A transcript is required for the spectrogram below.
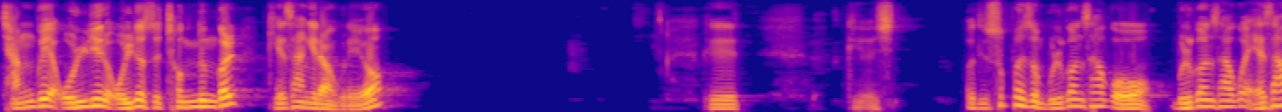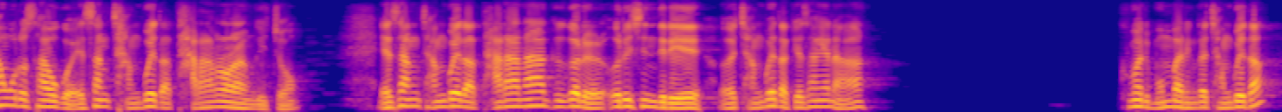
장부에 올리, 올려서 적는 걸 계상이라고 그래요. 그, 그 어디 슈퍼에서 물건 사고 물건 사고 애상으로 사오고 애상 장부에다 달아놓으라는 거 있죠. 애상 장부에다 달아놔 그거를 어르신들이 어, 장부에다 계상해놔. 그 말이 뭔 말인가? 장부에다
